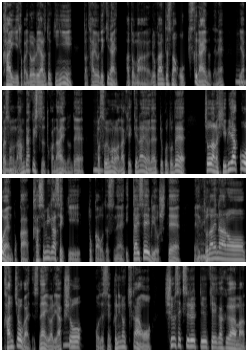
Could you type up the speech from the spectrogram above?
会議とかいろいろやるときに、対応できない。あとまあ旅館ってそんな大きくないのでね、やっぱりその何百室とかないので、やっぱそういうものがなきゃいけないよねっていうことで、ちょうどあの日比谷公園とか霞が関とかをですね、一体整備をして、え巨大なあの、官庁街ですね、いわゆる役所をですね、国の機関を集積するっていう計画が、ま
